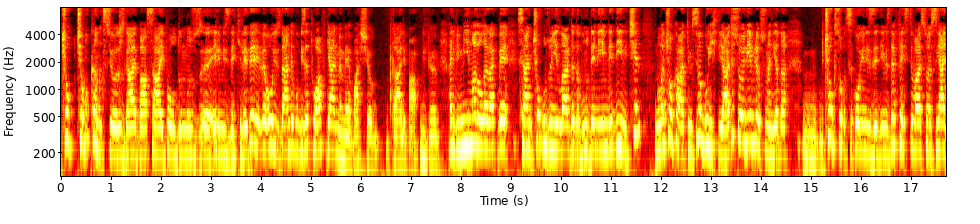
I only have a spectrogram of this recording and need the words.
çok çabuk kanıksıyoruz galiba sahip olduğumuz e, elimizdekileri ve o yüzden de bu bize tuhaf gelmemeye başlıyor galiba bilmiyorum. Hani bir mimar olarak ve sen çok uzun yıllarda da bunu deneyimlediğin için buna çok hakimsin ve bu ihtiyacı söyleyebiliyorsun. Hani ya da çok sık oyun izlediğimizde festival sonrası yani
